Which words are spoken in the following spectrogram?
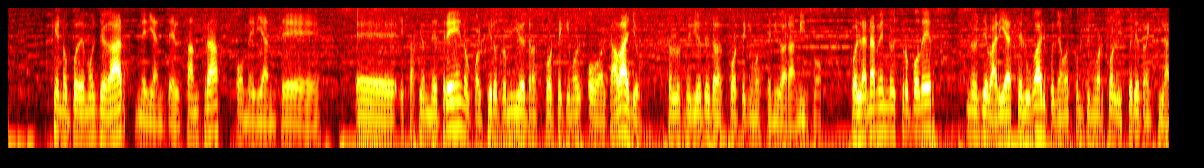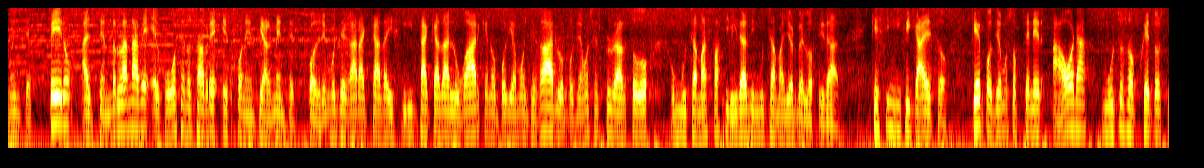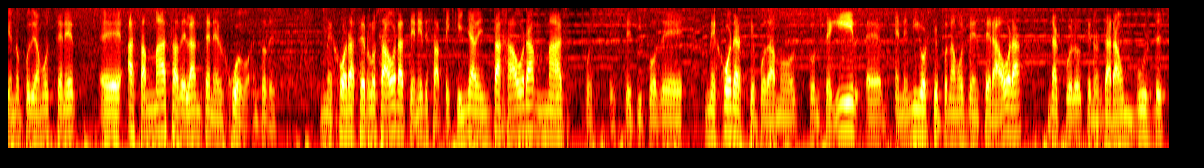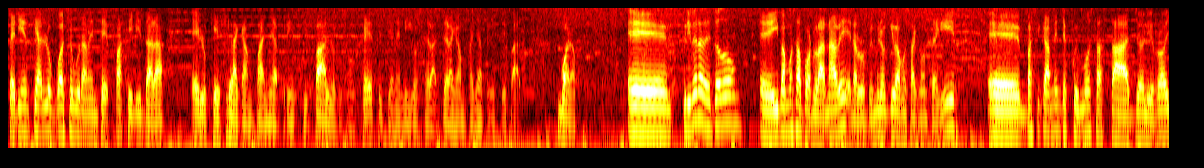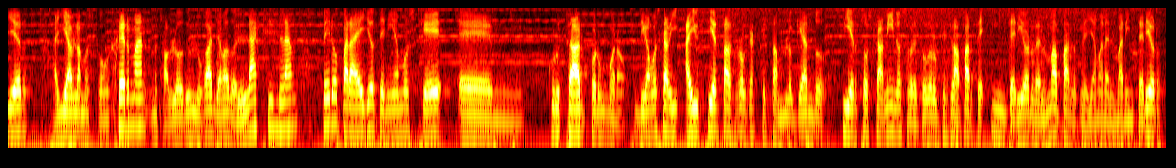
que no podemos llegar mediante el Sandcraft o mediante eh, estación de tren o cualquier otro medio de transporte que hemos, o al caballo, son los medios de transporte que hemos tenido ahora mismo. Con la nave en nuestro poder nos llevaría a ese lugar y podríamos continuar con la historia tranquilamente. Pero al tener la nave, el juego se nos abre exponencialmente. Podremos llegar a cada islita, a cada lugar que no podíamos llegar, lo podríamos explorar todo con mucha más facilidad y mucha mayor velocidad. ¿Qué significa eso? Que podríamos obtener ahora muchos objetos que no podríamos tener eh, hasta más adelante en el juego. Entonces, mejor hacerlos ahora, tener esa pequeña ventaja ahora, más pues este tipo de mejoras que podamos conseguir, eh, enemigos que podamos vencer ahora, de acuerdo, que nos dará un boost de experiencia, lo cual seguramente facilitará eh, lo que es la campaña principal, lo que son jefes y enemigos de la, campaña principal. Bueno, eh, primero de todo, íbamos a por la nave, era lo primero que íbamos a conseguir. Básicamente fuimos hasta Jolly Roger, allí hablamos con Herman, nos habló de un lugar llamado Laxisland, pero para ello teníamos que em, cruzar por un, bueno, digamos que hay, ciertas rocas que están bloqueando ciertos caminos, sobre todo lo que es la parte interior del mapa, lo que le llaman el mar interior,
